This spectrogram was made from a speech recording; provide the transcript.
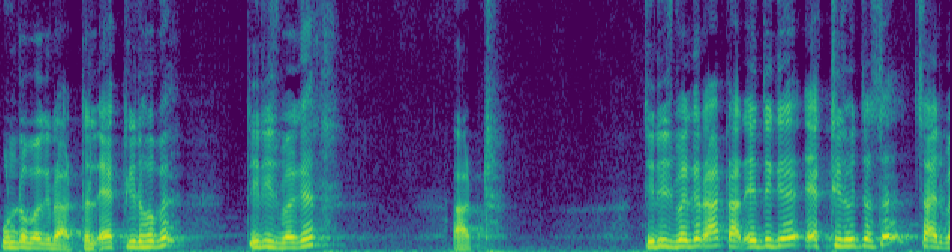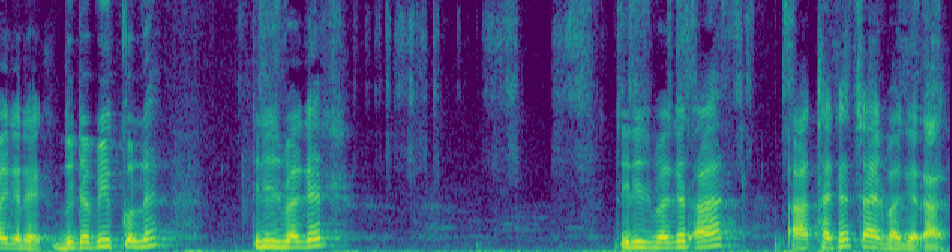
পনেরো ভাগের আট। তাহলে একটির হবে তিরিশ ভাগের আট। তিরিশ ব্যাগের আট আর এদিকে একটির হইতেছে চার ব্যাগের এক। দুইটা বিয়োগ করলে তিরিশ ব্যাগের তিরিশ ব্যাগের আট আর থাকে চার ব্যাগের আট।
